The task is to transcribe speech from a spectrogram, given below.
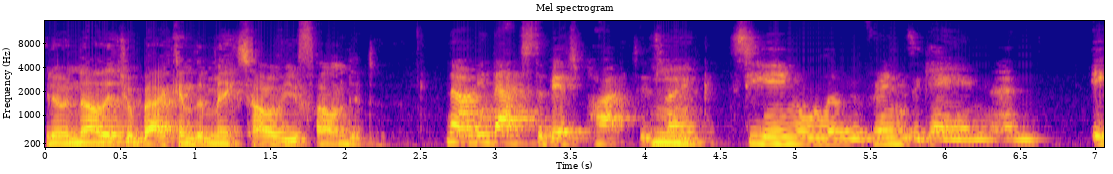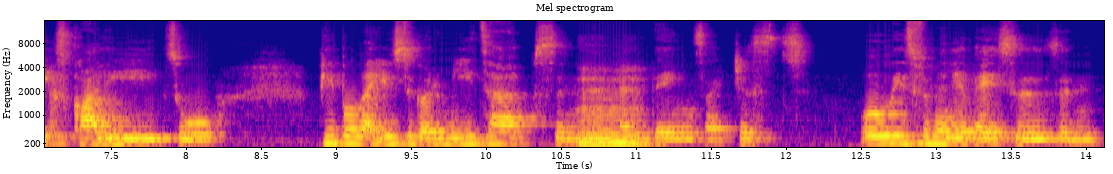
you know, now that you're back in the mix, how have you found it? No, I mean that's the best part. Is mm. like seeing all of your friends again and ex colleagues or people that used to go to meetups and, and mm. things like just all these familiar faces and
